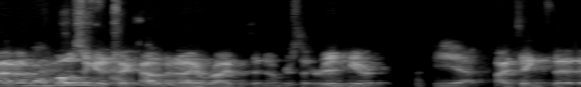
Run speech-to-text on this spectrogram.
I'm I'm mostly gonna check how did I arrive at the numbers that are in here. Yeah, I think that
